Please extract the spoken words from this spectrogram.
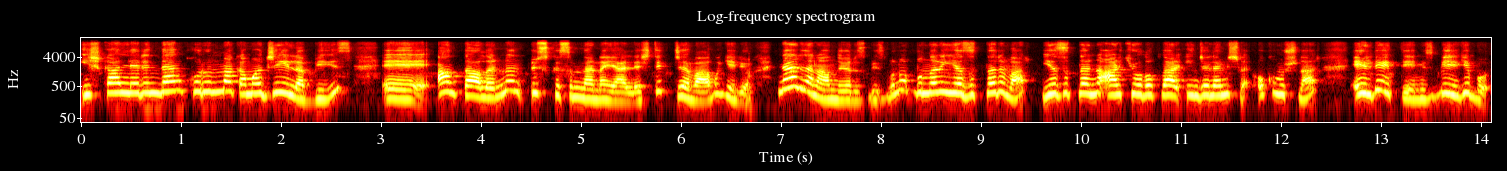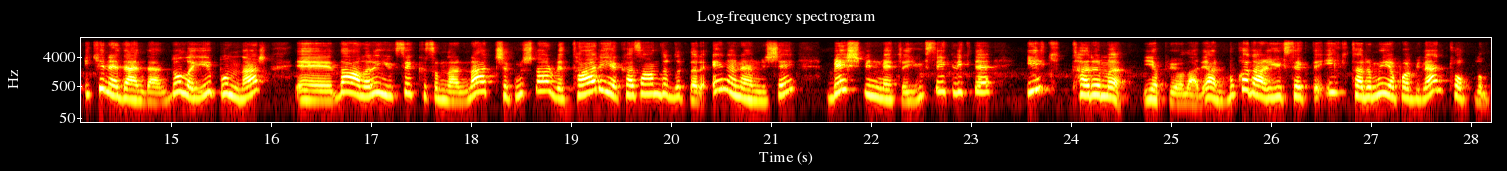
işgallerinden korunmak amacıyla biz e, Ant Dağları'nın üst kısımlarına yerleştik. Cevabı geliyor. Nereden anlıyoruz biz bunu? Bunların yazıtları var. Yazıtlarını arkeologlar incelemiş ve okumuşlar. Elde ettiğimiz bilgi bu. İki nedenden dolayı bunlar e, dağların yüksek kısımlarına çıkmışlar ve tarihe kazandırdıkları en önemli şey 5000 metre yükseklikte ilk tarımı yapıyorlar. Yani bu kadar yüksekte ilk tarımı yapabilen toplum.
